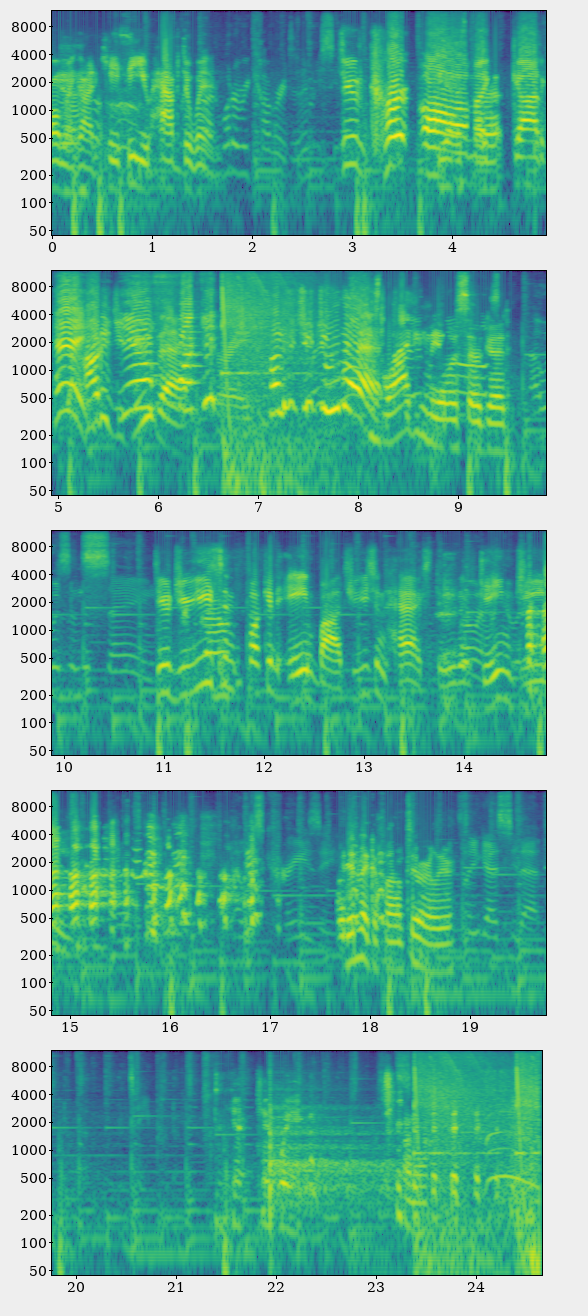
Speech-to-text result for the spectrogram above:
Oh my god, Casey, you have Oh to win. what a recovery. Did anybody see? Dude, Kurt. Oh Yes, my but- god. Hey, How did you, you do that? fucking- How did you do that? He's lagging me. It was so good. That was insane. Dude, you're using um, fucking aimbots. You're using hacks, dude. Oh, game think genie. That was crazy. We did make a final two earlier. So you guys see that, that tape. Can't can't wait.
